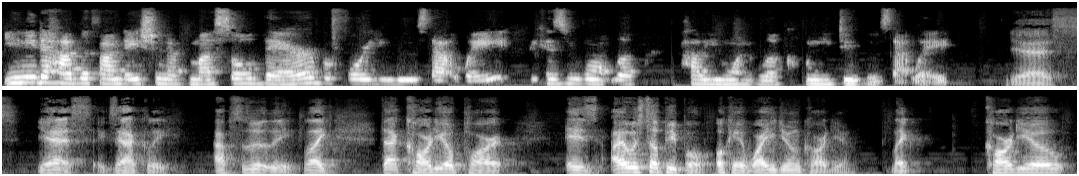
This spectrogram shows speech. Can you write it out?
You need to have the foundation of muscle there before you lose that weight because you won't look how you want to look when you do lose that weight. Yes, yes, exactly. Absolutely. Like that cardio part is, I always tell people, okay, why are you doing cardio? Like cardio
